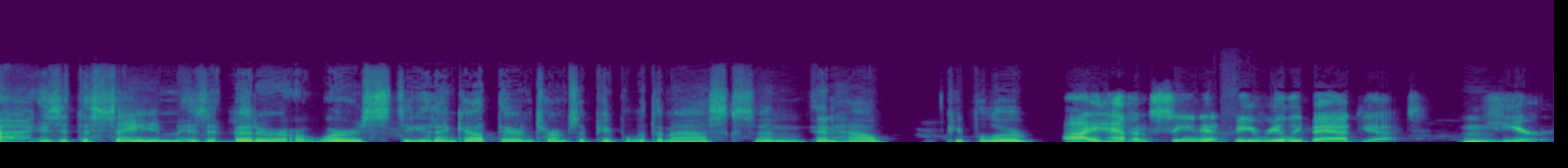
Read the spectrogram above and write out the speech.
uh, is it the same? Is it better or worse? Do you think out there in terms of people with the masks and and how people are? I haven't seen it be really bad yet Hmm, here.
